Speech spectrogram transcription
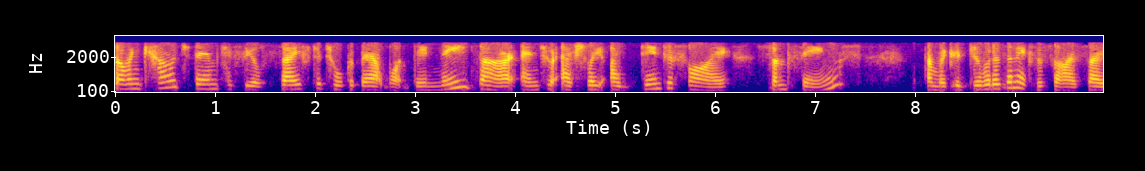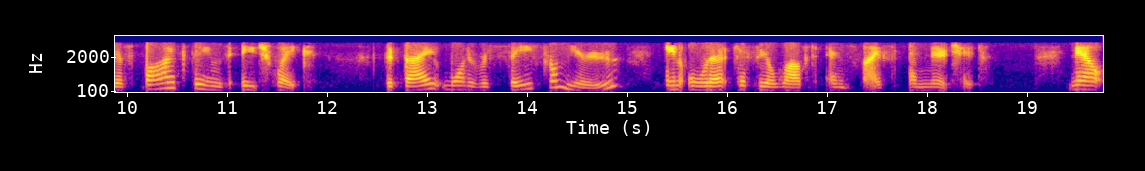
So encourage them to feel safe to talk about what their needs are and to actually identify some things. And we could do it as an exercise, say as five things each week that they want to receive from you in order to feel loved and safe and nurtured. Now,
